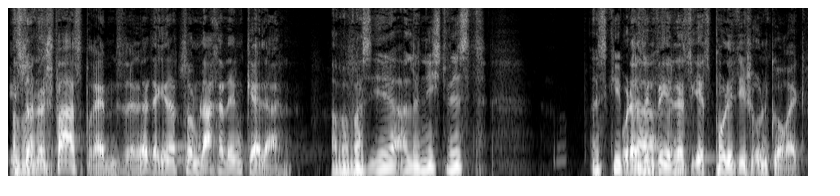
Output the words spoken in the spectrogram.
ist so eine Spaßbremse, ne? Der geht doch zum Lachen in den Keller. aber was ihr alle nicht wisst, es gibt Oder da, sind wir jetzt, jetzt politisch unkorrekt,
